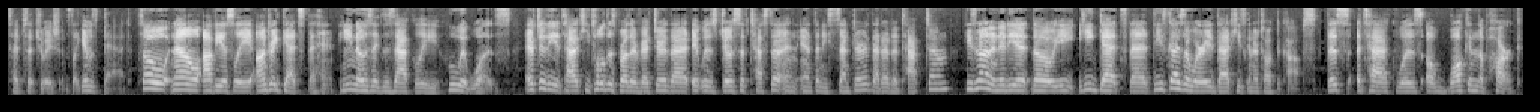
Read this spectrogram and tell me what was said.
type situations. Like it was bad. So now, obviously, Andre gets the hint. He knows exactly who it was. After the attack, he told his brother Victor that it was Joseph Testa and Anthony Senter that had attacked him. He's not an idiot, though. He, he gets that these guys are worried that he's going to talk to cops. This attack was a walk in the park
